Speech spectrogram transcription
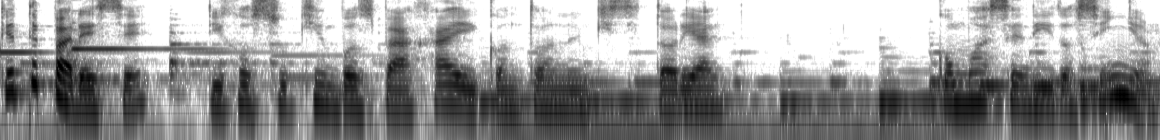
¿Qué te parece? dijo Suki en voz baja y con tono inquisitorial. ¿Cómo ha ascendido, señor?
